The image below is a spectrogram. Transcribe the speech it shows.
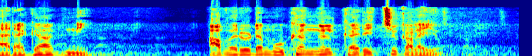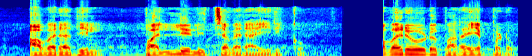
നരകാഗ്നി അവരുടെ മുഖങ്ങൾ കരിച്ചു കളയും അവരതിൽ പല്ലിളിച്ചവരായിരിക്കും. അവരോട് പറയപ്പെടും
